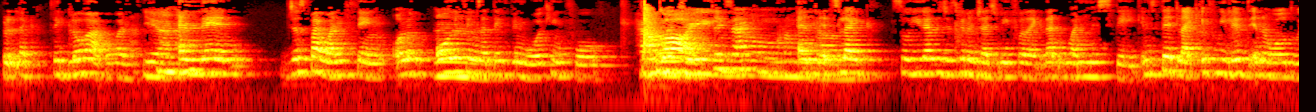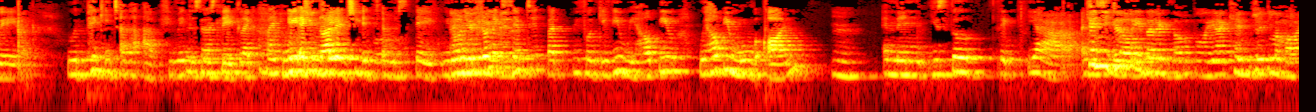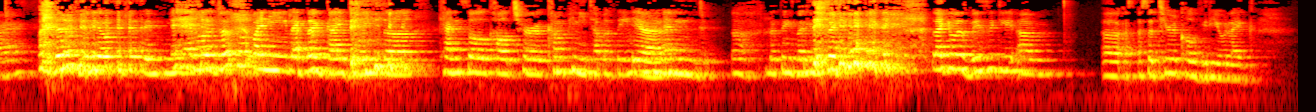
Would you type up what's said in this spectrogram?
bl- like they blow up or whatnot, yeah mm-hmm. and then just by one thing, all of all the mm. things that they've been working for have gone. Exactly. and it's like so you guys are just gonna judge me for like that one mistake instead like if we lived in a world where like we would pick each other up if you made this mistake like, Like, we acknowledge it's a mistake we don't we don't accept it but we forgive you we help you we help you move on mm. and then you still think yeah I Can you just say that example? Yeah, Kendrick Lamar. A video teacher sent me. And it was just so funny. Like the guy joined the cancel culture company type of thing. Yeah. And ugh, the things that he's saying. like it was basically um a, a satirical video like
